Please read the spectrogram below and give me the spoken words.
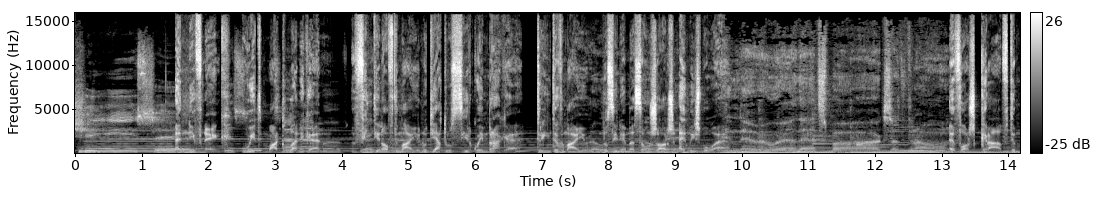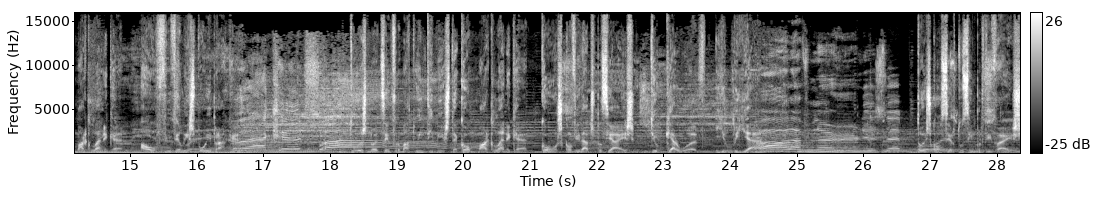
An Evening with Mark Lanigan. 29 de maio no Teatro Circo em Braga. 30 de maio no Cinema São Jorge em Lisboa. A voz grave de Mark Lanigan ao vivo em Lisboa e Braga. Duas noites em formato intimista com Mark Lanigan, com os convidados especiais Duke Garwood e Liam. Dois concertos imperdíveis.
